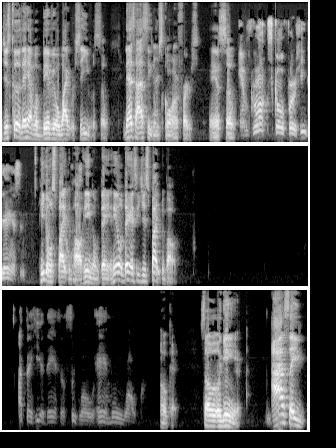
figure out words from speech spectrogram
just because they have a bevy of white receivers. So that's how I see them scoring first. And so If Gronk score first, he dancing. he gonna spike the ball. He ain't gonna dance. He don't dance. He just spike the ball. I think he'll dance the Super Bowl and moonwalk. Okay. So again, I say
